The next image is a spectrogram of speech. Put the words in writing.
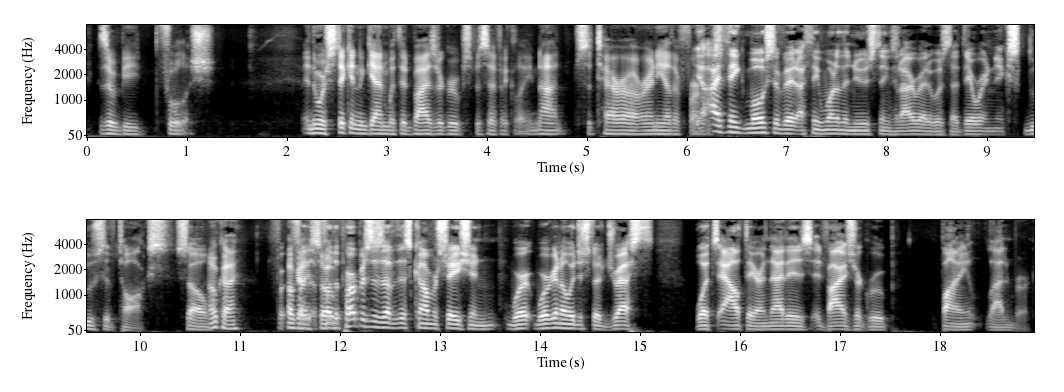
because it would be foolish. And we're sticking again with advisor group specifically, not Cetera or any other firms. Yeah, I think most of it. I think one of the news things that I read was that they were in exclusive talks. So okay. For, Okay, for, so- for the purposes of this conversation, we're we're going to just address what's out there, and that is Advisor Group buying Ladenburg.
